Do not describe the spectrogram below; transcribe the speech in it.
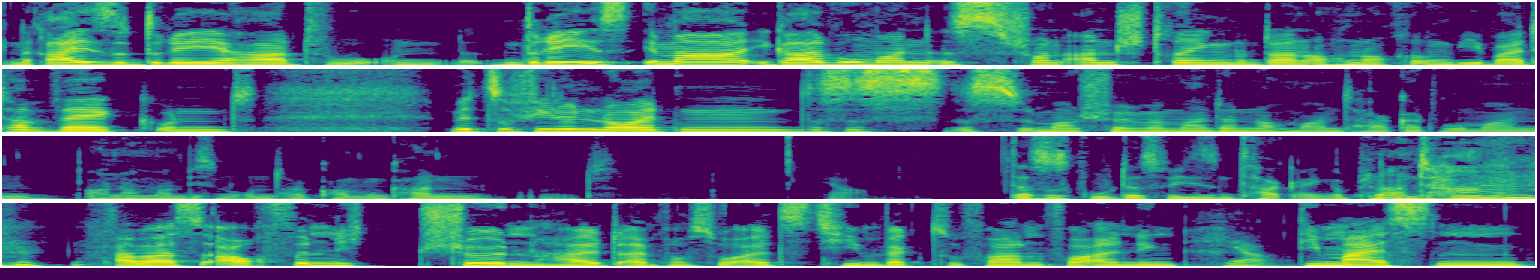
einen Reisedreh hat. Wo, und ein Dreh ist immer, egal wo man ist, schon anstrengend und dann auch noch irgendwie weiter weg und mit so vielen Leuten. Das ist, das ist immer schön, wenn man dann noch mal einen Tag hat, wo man auch noch mal ein bisschen runterkommen kann. Und das ist gut, dass wir diesen Tag eingeplant haben. Aber es ist auch, finde ich, schön, halt einfach so als Team wegzufahren. Vor allen Dingen, Ja. die meisten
